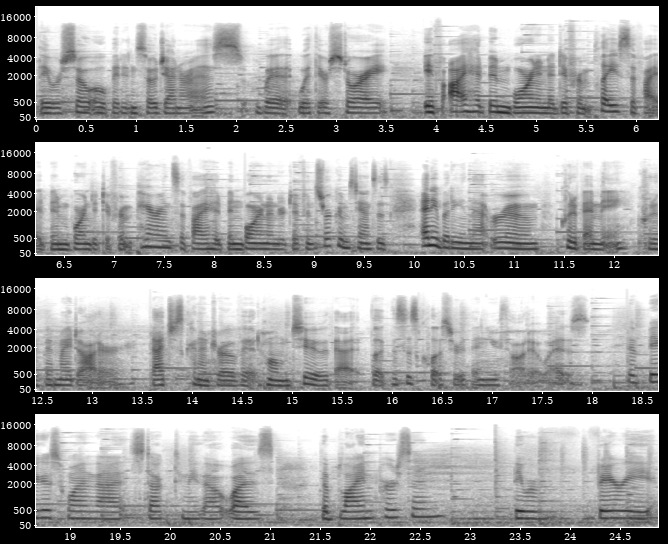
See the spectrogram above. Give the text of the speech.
They were so open and so generous with, with their story. If I had been born in a different place, if I had been born to different parents, if I had been born under different circumstances, anybody in that room could have been me, could have been my daughter. That just kind of drove it home too that look, this is closer than you thought it was. The biggest one that stuck to me though was the blind person. They were very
